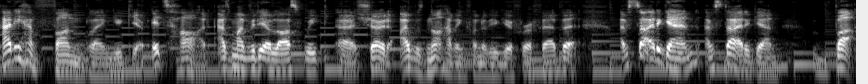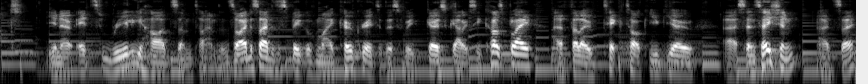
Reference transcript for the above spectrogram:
How do you have fun playing Yu Gi Oh? It's hard. As my video last week uh, showed, I was not having fun with Yu Gi Oh for a fair bit. I've started again, I've started again, but you know, it's really hard sometimes. And so I decided to speak with my co creator this week, Ghost Galaxy Cosplay, a fellow TikTok Yu Gi Oh! Uh, sensation, I'd say,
